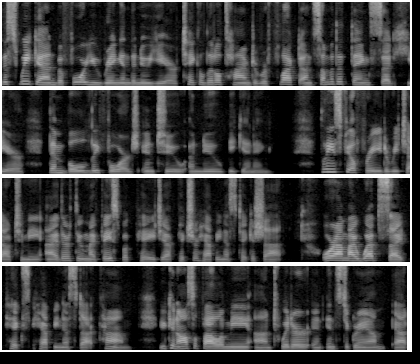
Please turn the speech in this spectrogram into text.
This weekend, before you ring in the new year, take a little time to reflect on some of the things said here, then boldly forge into a new beginning. Please feel free to reach out to me either through my Facebook page at Picture Happiness Take a Shot or on my website, pixhappiness.com. You can also follow me on Twitter and Instagram at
